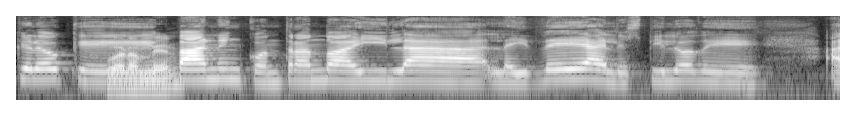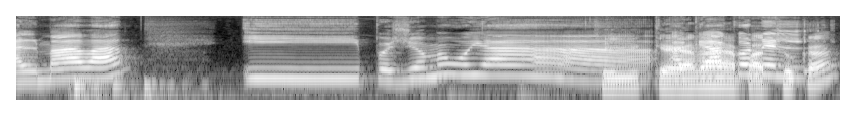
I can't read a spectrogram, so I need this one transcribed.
Creo que van encontrando ahí la, la idea, el estilo de Almada. Y pues yo me voy a. Sí, que a gana con el- Pachuca.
